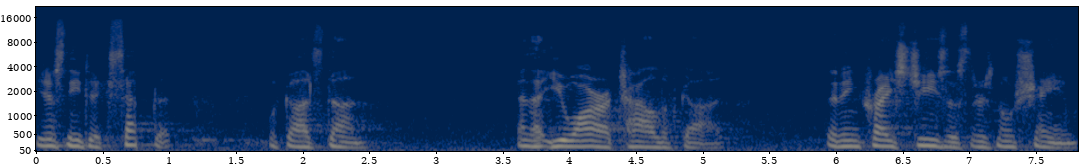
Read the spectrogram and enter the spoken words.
You just need to accept it what God's done and that you are a child of God. That in Christ Jesus there's no shame.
